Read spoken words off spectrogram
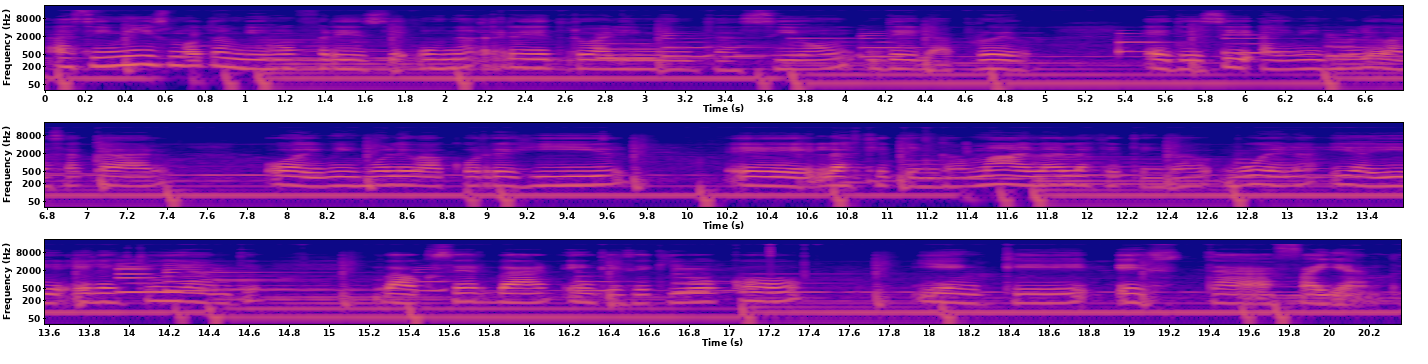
Asimismo, también ofrece una retroalimentación de la prueba, es decir, ahí mismo le va a sacar o ahí mismo le va a corregir eh, las que tenga malas, las que tenga buenas y ahí el estudiante va a observar en qué se equivocó y en qué está fallando.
